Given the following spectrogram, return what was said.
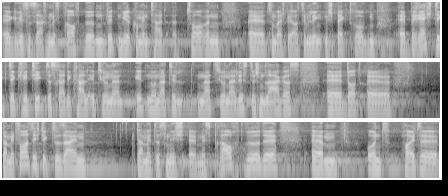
äh, gewisse Sachen missbraucht würden, bitten wir Kommentatoren, äh, zum Beispiel aus dem linken Spektrum, äh, berechtigte Kritik des radikal ethnonationalistischen Lagers äh, dort äh, damit vorsichtig zu sein, damit es nicht äh, missbraucht würde. Ähm, und heute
